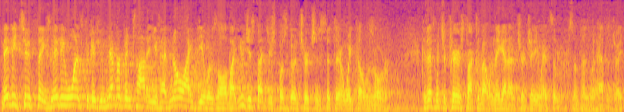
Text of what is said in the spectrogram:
Maybe two things. Maybe once because you've never been taught and you've had no idea what it's all about. You just thought you're supposed to go to church and sit there and wait till it was over. Because that's what your parents talked about when they got out of church anyway. It's sometimes what happens, right?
